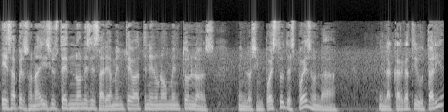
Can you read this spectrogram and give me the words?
¿Esa persona, dice usted, no necesariamente va a tener un aumento en los, en los impuestos después o en la, en la carga tributaria?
